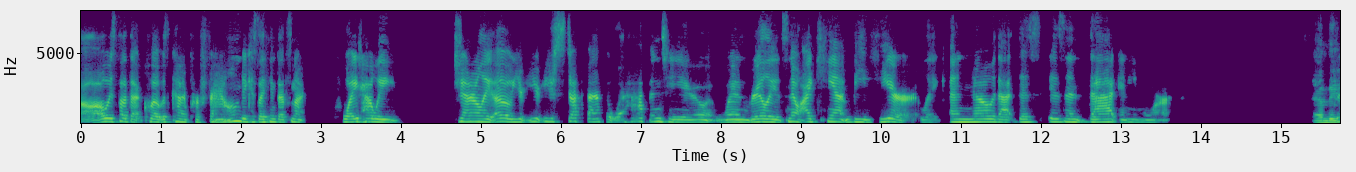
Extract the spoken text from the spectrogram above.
always thought that quote was kind of profound because I think that's not quite how we generally oh you're, you're stuck back at what happened to you when really it's no i can't be here like and know that this isn't that anymore and the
